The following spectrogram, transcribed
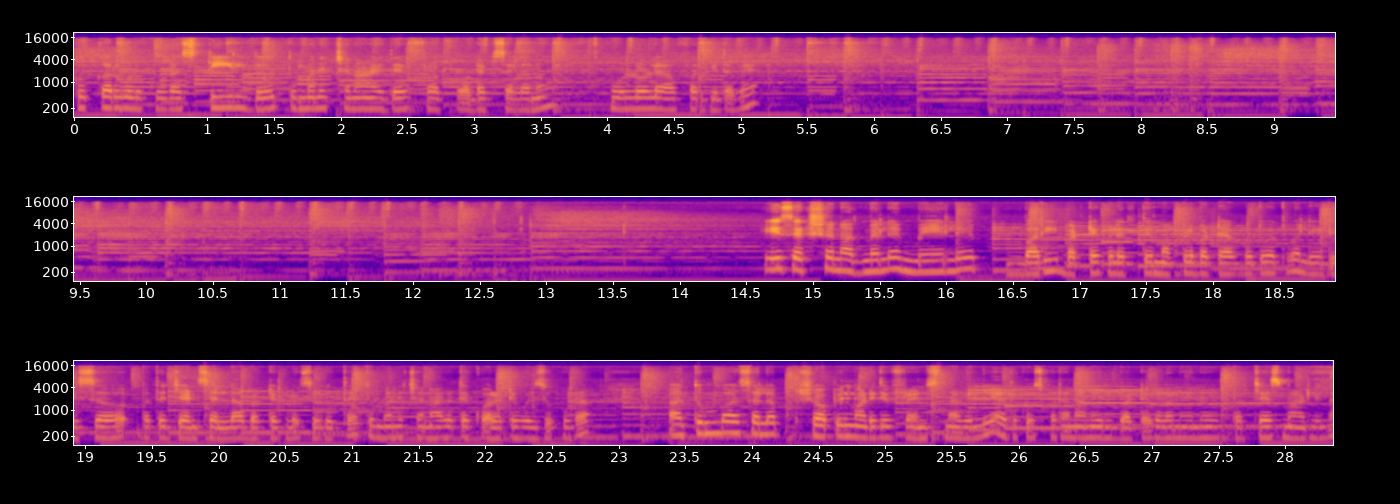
ಕುಕ್ಕರ್ಗಳು ಕೂಡ ಸ್ಟೀಲ್ದು ತುಂಬಾ ಚೆನ್ನಾಗಿದೆ ಪ್ರಾಡಕ್ಟ್ಸ್ ಎಲ್ಲನೂ. ಒಳ್ಳೊಳ್ಳೆ ಆಫರ್ಗಿದ್ದಾವೆ ಈ ಸೆಕ್ಷನ್ ಆದಮೇಲೆ ಮೇಲೆ ಬರೀ ಬಟ್ಟೆಗಳಿರುತ್ತೆ ಮಕ್ಕಳ ಬಟ್ಟೆ ಆಗ್ಬೋದು ಅಥವಾ ಲೇಡೀಸ್ ಮತ್ತು ಜೆಂಟ್ಸ್ ಎಲ್ಲ ಬಟ್ಟೆಗಳು ಸಿಗುತ್ತೆ. ತುಂಬಾ ಚೆನ್ನಾಗುತ್ತೆ ಕ್ವಾಲಿಟಿ ವೈಸು ಕೂಡ. ತುಂಬ ಸಲ ಶಾಪಿಂಗ್ ಮಾಡಿದ್ದೀವಿ ಫ್ರೆಂಡ್ಸ್ ನಾವಿಲ್ಲಿ. ಅದಕ್ಕೋಸ್ಕರ ನಾನು ಇಲ್ಲಿ ಬಟ್ಟೆಗಳನ್ನೇನು ಪರ್ಚೇಸ್ ಮಾಡಲಿಲ್ಲ.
